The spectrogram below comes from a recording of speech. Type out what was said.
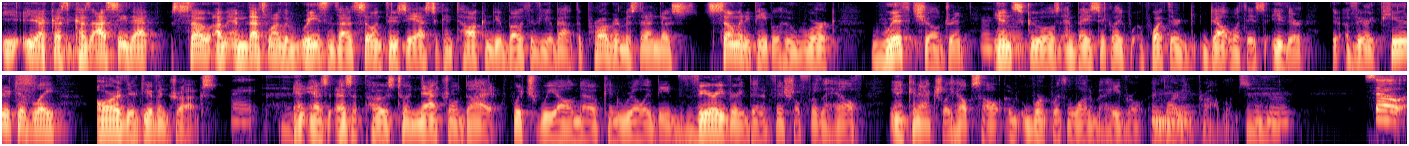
Yeah, because I see that so, I mean, and that's one of the reasons I was so enthusiastic in talking to you, both of you about the program is that I know so many people who work with children in mm-hmm. schools, and basically what they're dealt with is either uh, very punitively or they're given drugs. right. And as, as opposed to a natural diet, which we all know can really be very, very beneficial for the health and can actually help solve, work with a lot of behavioral and learning problems. So,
